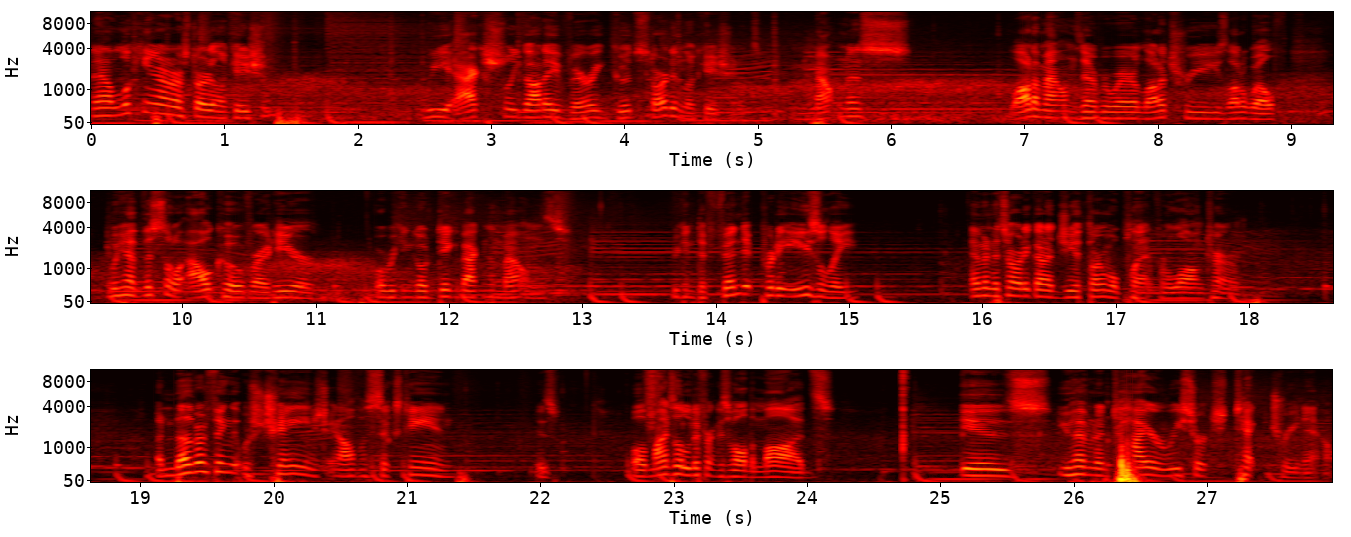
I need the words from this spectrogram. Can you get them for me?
Now, looking at our starting location, we actually got a very good starting location. It's mountainous, a lot of mountains everywhere, a lot of trees, a lot of wealth. We have this little alcove right here where we can go dig back into the mountains. We can defend it pretty easily, and then it's already got a geothermal plant for long term. Another thing that was changed in Alpha 16 is, well, mine's a little different because of all the mods, is you have an entire research tech tree now.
